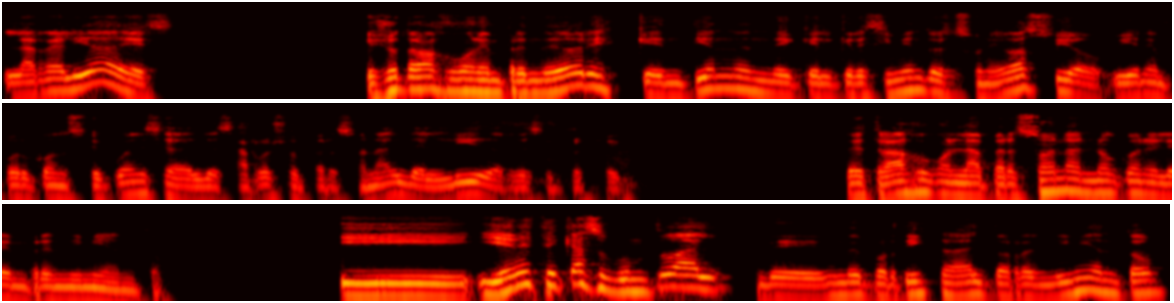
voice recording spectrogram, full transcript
la realidad es que yo trabajo con emprendedores que entienden de que el crecimiento de su negocio viene por consecuencia del desarrollo personal del líder de ese proyecto. Entonces trabajo con la persona, no con el emprendimiento. Y, en este caso puntual de un deportista de alto rendimiento,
